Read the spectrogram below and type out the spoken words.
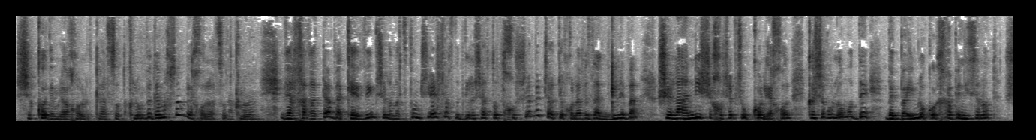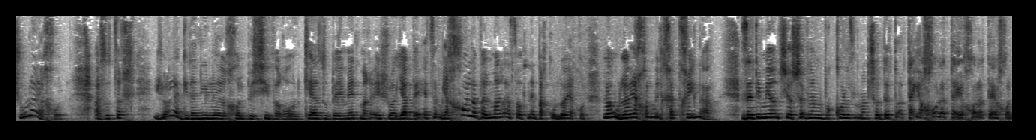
שקודם לא יכולת לעשות כלום, וגם עכשיו לא יכול לעשות נכון. כלום. והחרטה והכאבים של המצפון שיש לך, זה בגלל שאת עוד חושבת שאת יכולה, וזה הגלבה של האני שחושב שהוא כל יכול, כאשר הוא לא מודה, ובאים לו כל כך הרבה ניסיונות שהוא לא יכול. אז הוא צריך לא להגיד, אני לא יכול בשיוורון, כי אז הוא באמת מראה שהוא היה בעצם יכול, אבל מה לעשות, נעבך, הוא לא יכול. לא, הוא לא יכול מלכתחילה. זה דמיון שיושב לנו וכל הזמן שודד אותו, אתה יכול, אתה יכול, אתה יכול.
